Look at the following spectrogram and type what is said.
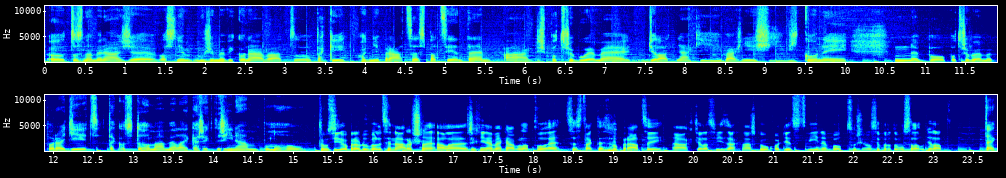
Eh, to znamená, že vlastně můžeme vykonávat eh, taky hodně práce s pacientem a když potřebujeme dělat nějaký vážnější výkony nebo potřebujeme poradit, tak od toho máme lékaře, kteří nám pomohou. To musí být opravdu velice náročné, ale řekni nám, jaká byla tvoje cesta k této práci a chtěla svít záchranářkou od dětství nebo co všechno si pro to musela udělat? Tak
